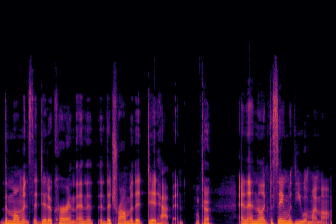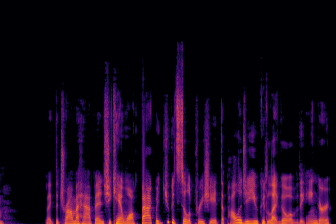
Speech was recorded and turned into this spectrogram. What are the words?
the moments that did occur and and the, and the trauma that did happen. okay. And and like the same with you and my mom. Like the trauma happened, she can't walk back, but you could still appreciate the apology. You could let go of the anger.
